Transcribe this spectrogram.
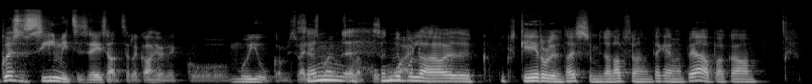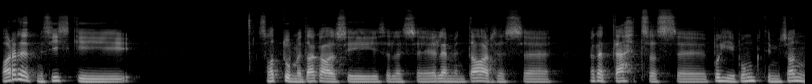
kuidas sa silmitsi seisad selle kahjuliku mõjuga, mis see on, välismaailmast tuleb see on kogu aeg? võib-olla üks keerulisemaid asju, mida lapsevanem tegema peab, aga ma arvan, et me siiski satume tagasi sellesse elementaarsesse, väga tähtsasse põhipunkti, mis on,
